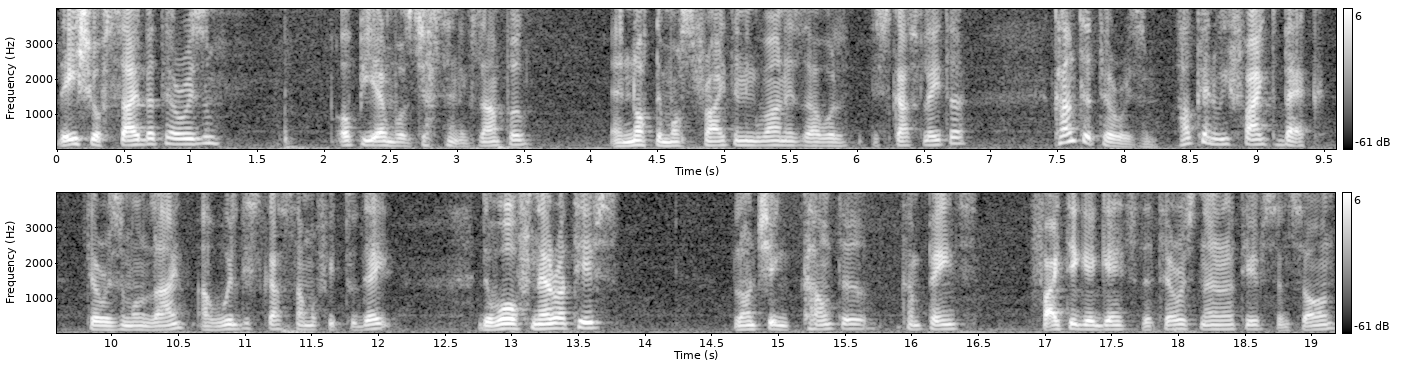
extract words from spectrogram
The issue of cyber terrorism, OPM was just an example, and not the most frightening one, as I will discuss later. Counterterrorism, how can we fight back terrorism online? I will discuss some of it today. The war of narratives, launching counter campaigns, fighting against the terrorist narratives, and so on.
